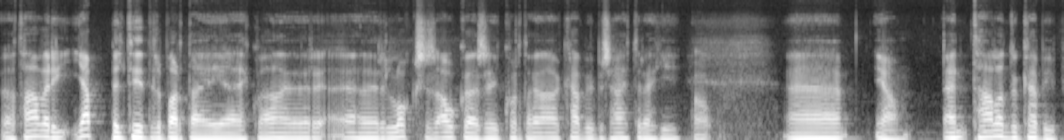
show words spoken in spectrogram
það veri jafnvel titilbardagi eða eitthvað, eða þeir loksins ákvæða sig hvort að Khabib hættur ekki Já. uh, já, en talandi um Khabib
